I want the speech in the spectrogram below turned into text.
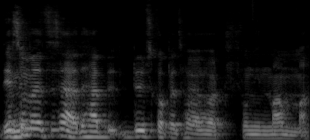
Det är Men- som att så här, det här bu- budskapet har jag hört från min mamma.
